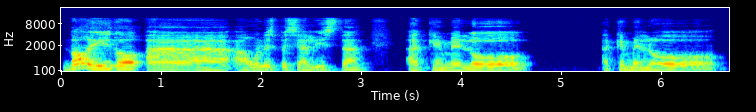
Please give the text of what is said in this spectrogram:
No he ido a, a un especialista a que me lo... a que me lo...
